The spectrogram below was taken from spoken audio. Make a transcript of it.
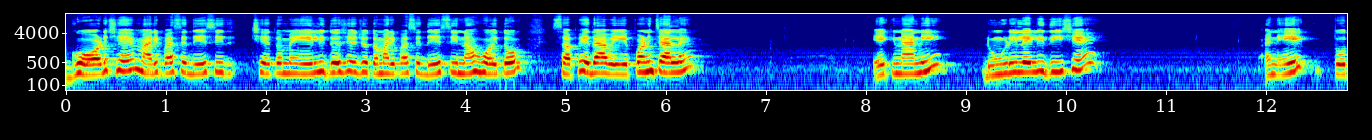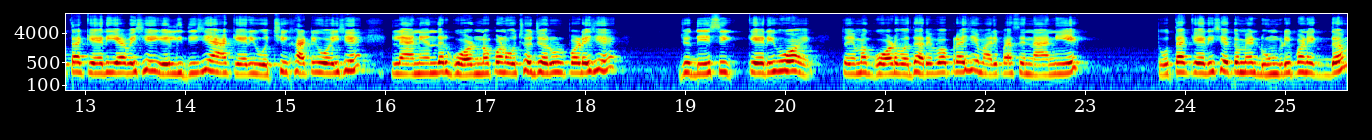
ગોળ છે. મારી પાસે દેશી છે તો મેં એ લીધો છે. જો તમારી પાસે દેશી ન હોય તો સફેદ આવે એ પણ ચાલે. એક નાની ડુંગળી લઈ લીધી છે. અને એક તોતા કેરી આવે છે, એ લીધી છે. આ કેરી ઓછી ખાટી હોય છે, એટલે આની અંદર ગોળનો પણ ઓછો જરૂર પડે છે. જો દેશી કેરી હોય, તો એમાં ગોળ વધારે વપરાય છે. મારી પાસે નાની એક તોતા કેરી છે, તો મેં ડુંગળી પણ એકદમ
